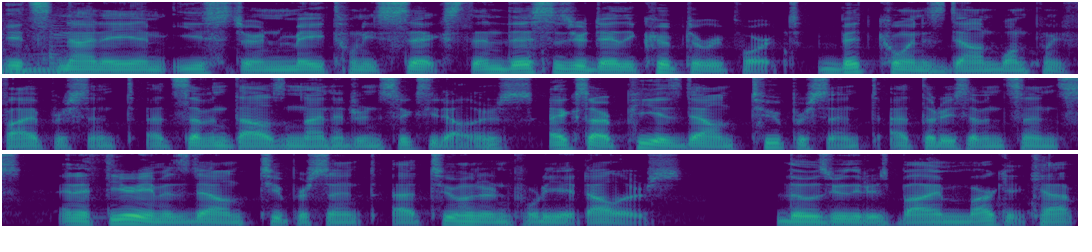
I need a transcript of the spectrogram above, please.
It's 9 a.m. Eastern, May 26th, and this is your daily crypto report. Bitcoin is down 1.5% at $7,960. XRP is down 2% at 37 cents, and Ethereum is down 2% at $248. Those are leaders by market cap.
